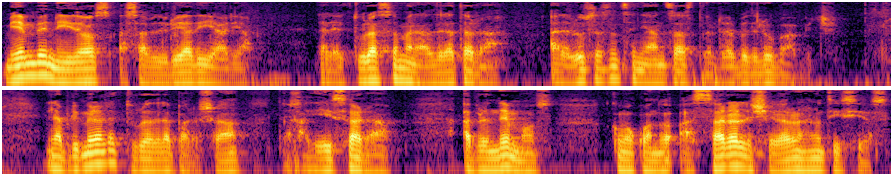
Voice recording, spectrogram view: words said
Bienvenidos a Sabiduría Diaria, la lectura semanal de la Torah, a la luz de las enseñanzas del Rebbe de Lubavitch. En la primera lectura de la parashá de Hayei y Sara, aprendemos como cuando a Sara le llegaron las noticias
